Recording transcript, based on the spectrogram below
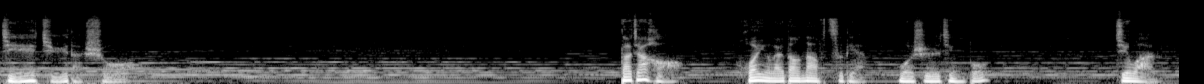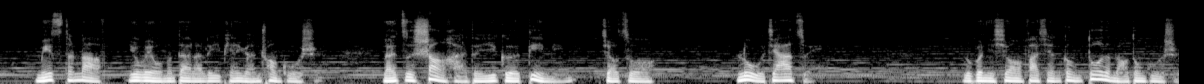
结局的书。大家好，欢迎来到 Nuff 词典，我是静波。今晚，Mr. Nuff 又为我们带来了一篇原创故事，来自上海的一个地名，叫做陆家嘴。如果你希望发现更多的脑洞故事，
